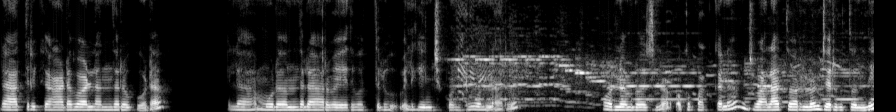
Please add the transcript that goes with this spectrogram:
రాత్రికి ఆడవాళ్ళందరూ కూడా ఇలా మూడు వందల అరవై ఐదు వత్తులు వెలిగించుకుంటూ ఉన్నారు. పౌర్ణమి రోజున ఒక పక్కన జ్వాలాతోరణం జరుగుతుంది.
